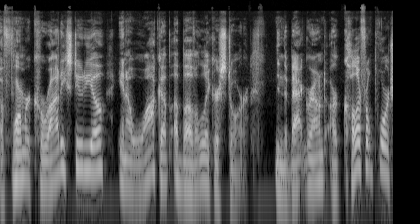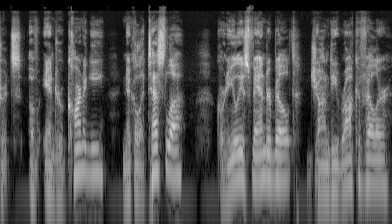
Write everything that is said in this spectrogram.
a former karate studio in a walk up above a liquor store. In the background are colorful portraits of Andrew Carnegie, Nikola Tesla, Cornelius Vanderbilt, John D. Rockefeller,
